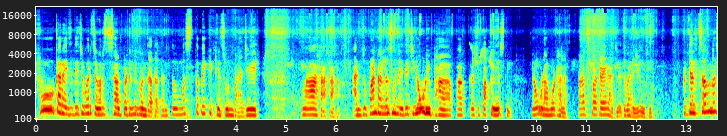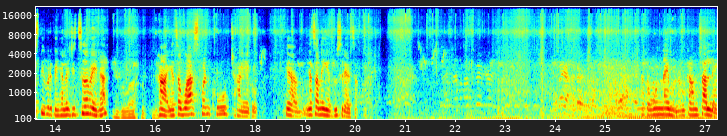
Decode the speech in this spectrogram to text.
फू करायचे त्याचे वरचे वर सालपट निघून जातात आणि तो मस्तपैकी ठेचून भाजीत मा हा हा हा आणि जो पांढरा लसूण आहे त्याची एवढी फा फाक अशी पाकळी असते. एवढा मोठाला पाच पाकळ्या घातल्या तर भाजी होती पण त्याला चव नसती बरं का. ह्याला जी चव आहे ना हां हा याचा वास पण खूप छान येतो. त्या याचा नाही आहे दुसऱ्याचा. आता ऊन नाही म्हणून काम चाललंय.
